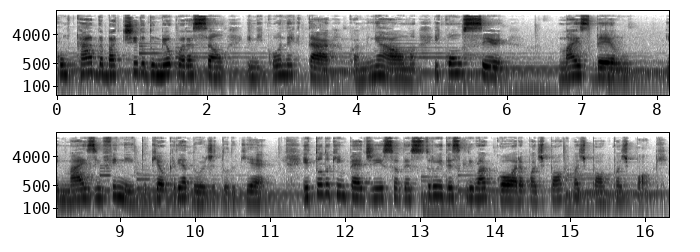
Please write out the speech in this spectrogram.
com cada batida do meu coração e me conectar com a minha alma e com o ser mais belo e mais infinito, que é o Criador de tudo que é. E tudo que impede isso eu destruo e descrio agora, pode poc, pode poc, pode poc.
